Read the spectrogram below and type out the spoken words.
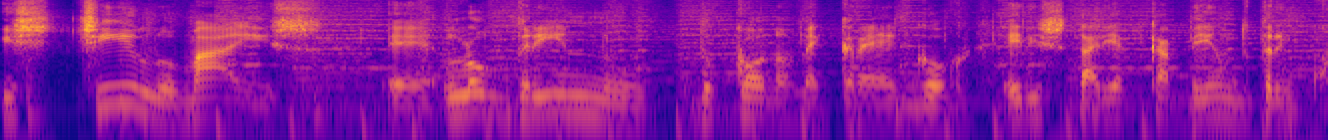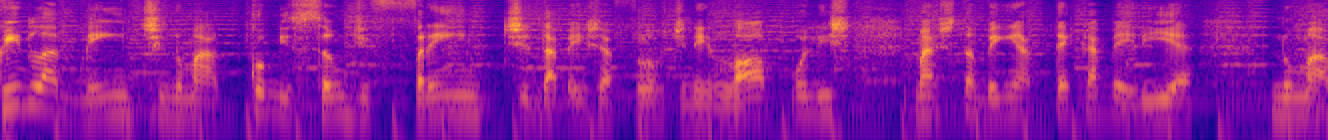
estilo mais é, londrino do Conor McGregor. Ele estaria cabendo tranquilamente numa comissão de frente da Beija-Flor de Nilópolis, mas também até caberia numa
